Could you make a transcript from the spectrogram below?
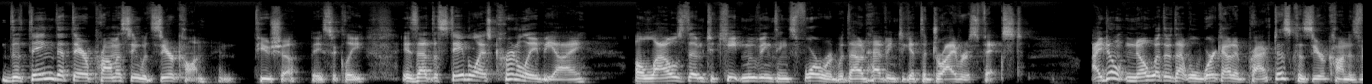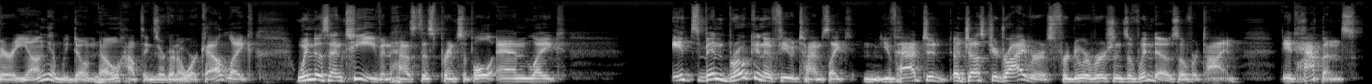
the thing that they're promising with Zircon and Fuchsia, basically, is that the stabilized kernel ABI allows them to keep moving things forward without having to get the drivers fixed. I don't know whether that will work out in practice because Zircon is very young and we don't know how things are going to work out. Like Windows NT even has this principle, and like it's been broken a few times. Like you've had to adjust your drivers for newer versions of Windows over time. It happens,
